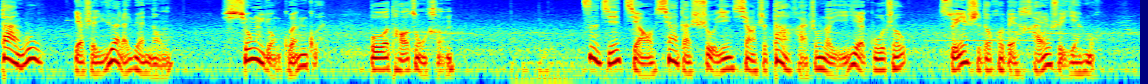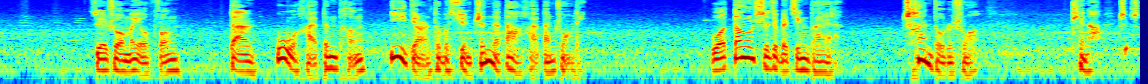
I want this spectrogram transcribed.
淡雾也是越来越浓，汹涌滚滚，波涛纵横。自己脚下的树荫像是大海中的一叶孤舟，随时都会被海水淹没。虽说没有风，但雾海奔腾，一点都不逊真的大海般壮丽。我当时就被惊呆了，颤抖着说：“天哪，这是……”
